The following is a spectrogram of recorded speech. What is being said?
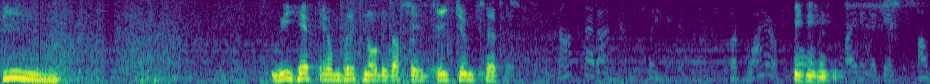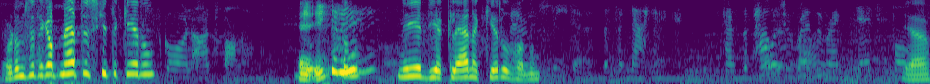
Wie? Wie heeft er een brug nodig als je drie jumps hebt? Waarom zit ik op mij te schieten, kerel? Hé, ik niet? Nee, die kleine kerel van hem. Ja.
